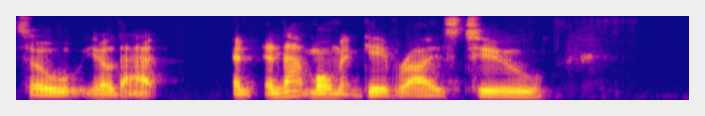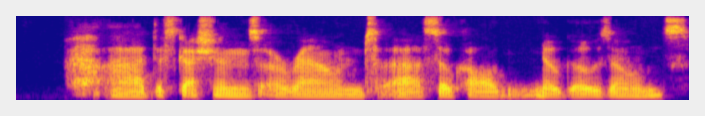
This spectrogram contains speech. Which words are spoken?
So you know that, and and that moment gave rise to uh, discussions around uh, so-called no-go zones,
